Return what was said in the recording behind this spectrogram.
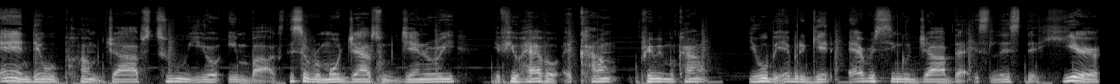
and they will pump jobs to your inbox. This is remote jobs from January. If you have an account, premium account, you will be able to get every single job that is listed here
